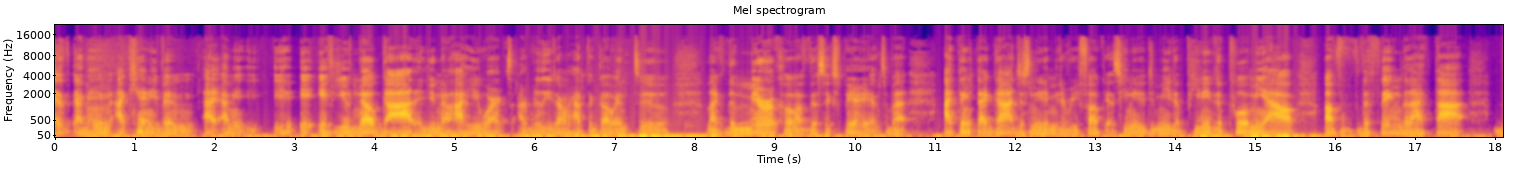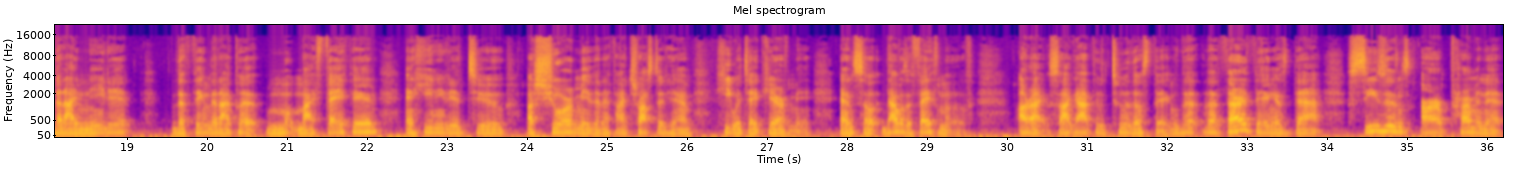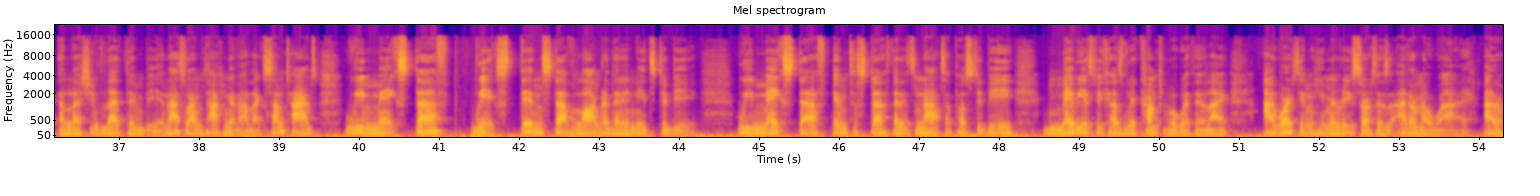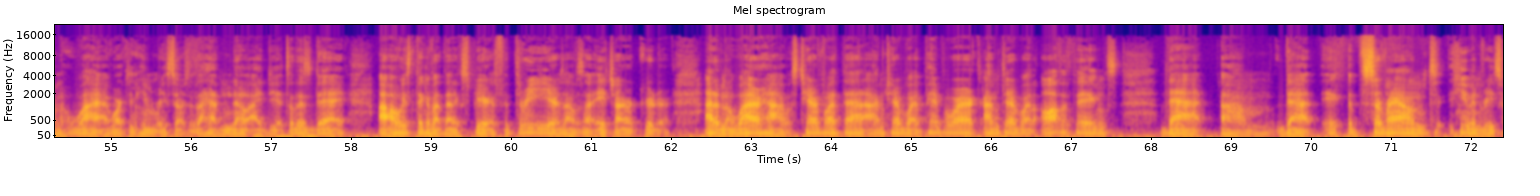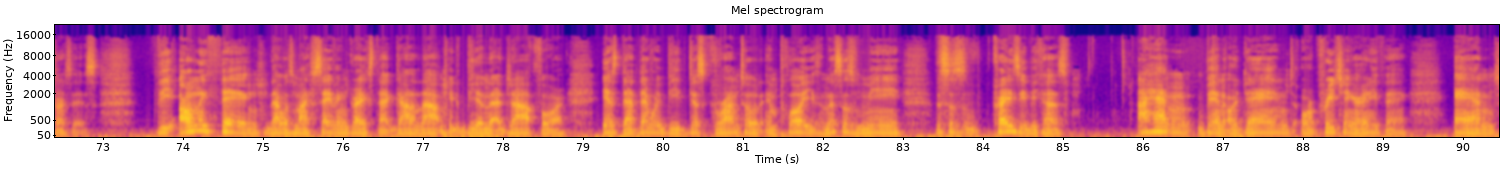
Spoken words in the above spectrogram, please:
I mean, I can't even. I, I mean, if you know God and you know how He works, I really don't have to go into like the miracle of this experience. But I think that God just needed me to refocus. He needed me to. He needed to pull me out of the thing that I thought that I needed, the thing that I put my faith in, and He needed to assure me that if I trusted Him, He would take care of me. And so that was a faith move. All right, so I got through two of those things. The the third thing is that seasons aren't permanent unless you let them be. And that's what I'm talking about. Like sometimes we make stuff, we extend stuff longer than it needs to be. We make stuff into stuff that it's not supposed to be. Maybe it's because we're comfortable with it. Like I worked in human resources. I don't know why. I don't know why I worked in human resources. I have no idea. To this day, I always think about that experience. For three years, I was an HR recruiter. I don't know why or how. I was terrible at that. I'm terrible at paperwork. I'm terrible at all the things that um, that it, surround human resources. The only thing that was my saving grace that God allowed me to be in that job for is that there would be disgruntled employees. And this is me, this is crazy because I hadn't been ordained or preaching or anything. And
